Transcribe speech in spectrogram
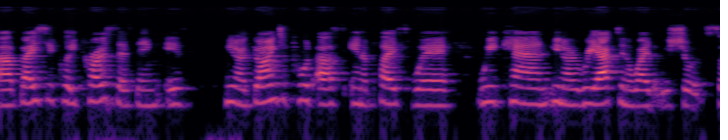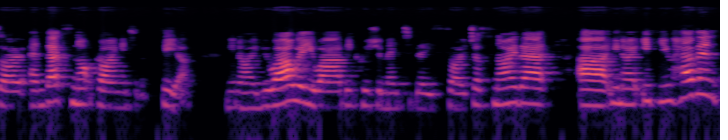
uh, basically processing is, you know, going to put us in a place where we can, you know, react in a way that we should. So, and that's not going into the fear. You know, you are where you are because you're meant to be. So just know that, uh, you know, if you haven't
